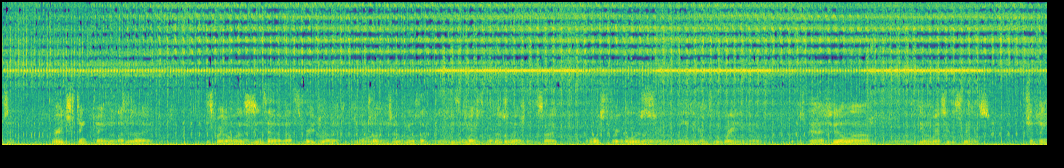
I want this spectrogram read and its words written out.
it's a very distinct pain in the left eye. Despite all this, The inside of my mouth is very dry. My tongue too feels like uh, in the twice as long close as on the side. My voice is very hoarse. I think in terms of the writing, uh, And I feel uh, the only way I see this thing is something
